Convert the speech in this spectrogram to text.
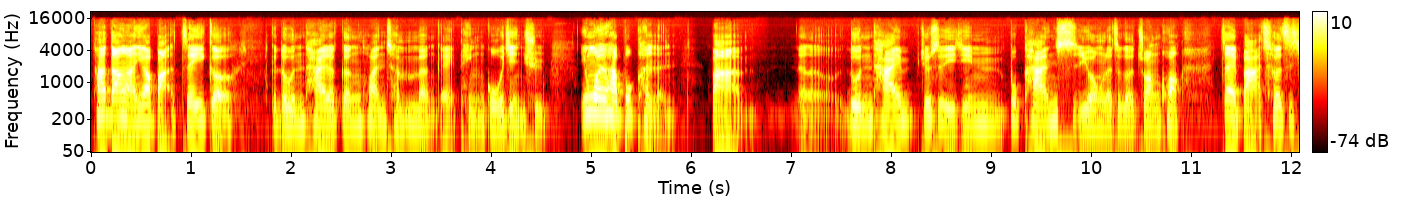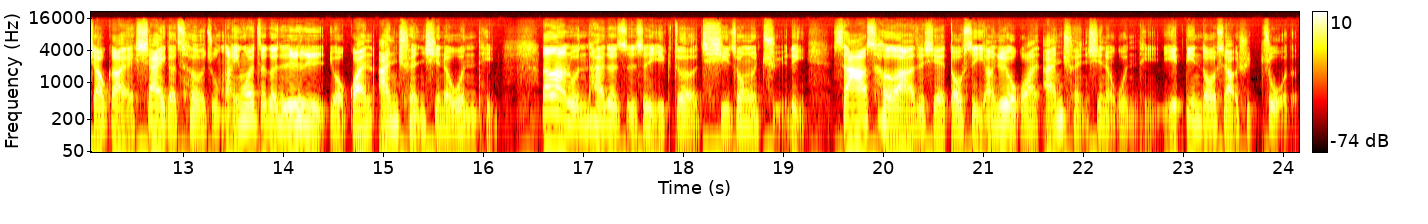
他当然要把这一个轮胎的更换成本给评估进去，因为他不可能把。呃，轮胎就是已经不堪使用了，这个状况，再把车子交给下一个车主嘛，因为这个就是有关安全性的问题。当然，轮胎这只是一个其中的举例，刹车啊这些都是一样，就有关安全性的问题，一定都是要去做的。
